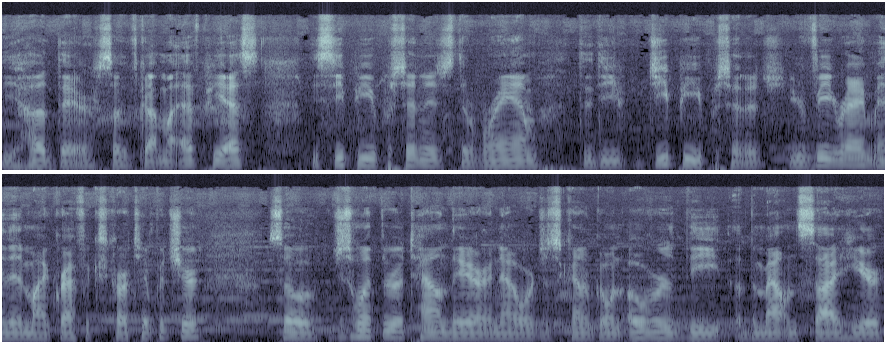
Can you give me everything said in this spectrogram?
the HUD there. So you've got my FPS the CPU percentage the RAM the, the GPU percentage your VRAM and then my graphics card temperature. So just went through a town there and now we're just kind of going over the the mountainside here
